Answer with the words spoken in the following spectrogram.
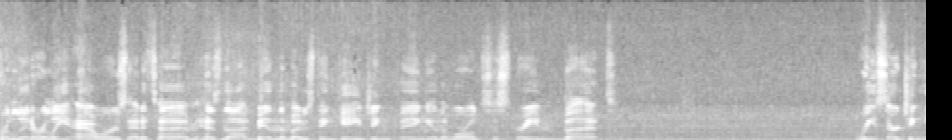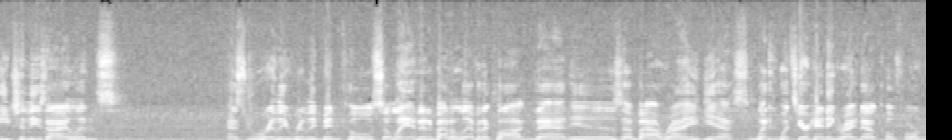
for literally hours at a time has not been the most engaging thing in the world to stream, but researching each of these islands has really, really been cool. So land at about 11 o'clock. That is about right. Yes. What, what's your heading right now, Cold Fork?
